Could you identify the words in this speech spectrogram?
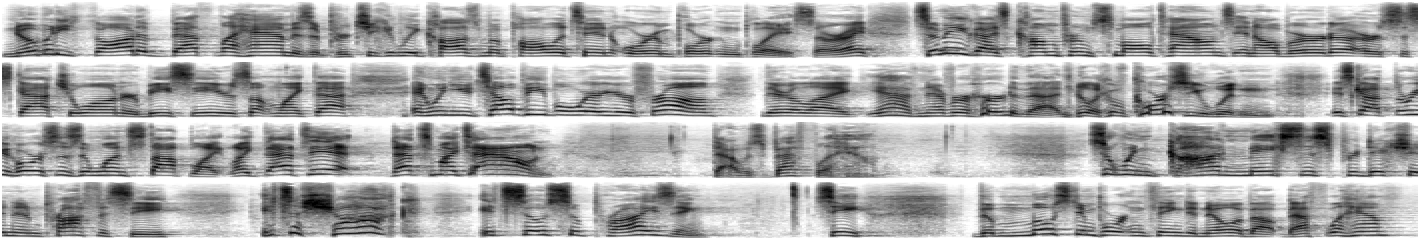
Nobody thought of Bethlehem as a particularly cosmopolitan or important place, all right? Some of you guys come from small towns in Alberta or Saskatchewan or BC or something like that. And when you tell people where you're from, they're like, yeah, I've never heard of that. And you're like, of course you wouldn't. It's got three horses and one stoplight. Like, that's it. That's my town. That was Bethlehem. So when God makes this prediction and prophecy, it's a shock. It's so surprising. See, the most important thing to know about Bethlehem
